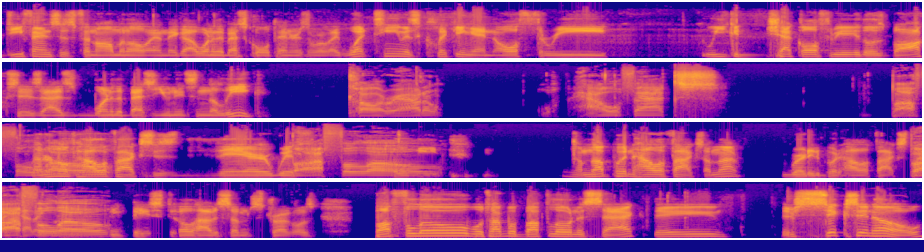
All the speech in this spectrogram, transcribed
defense is phenomenal, and they got one of the best goaltenders in the world. Like, what team is clicking in all three we could check all three of those boxes as one of the best units in the league. Colorado, Halifax, Buffalo. I don't know if Halifax is there with Buffalo. Elite. I'm not putting Halifax. I'm not ready to put Halifax. Buffalo. I think they still have some struggles. Buffalo. We'll talk about Buffalo in a sec. They they're six and zero. Oh.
